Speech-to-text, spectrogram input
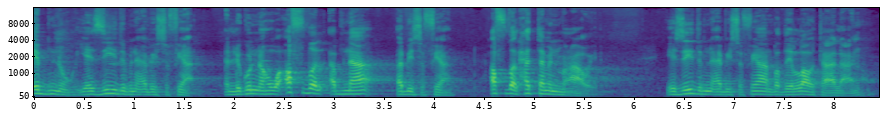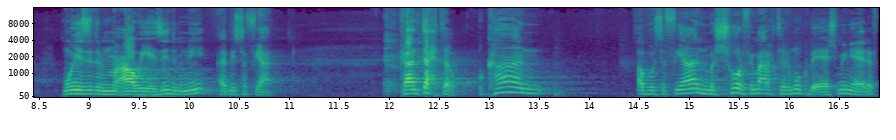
ابنه يزيد بن أبي سفيان اللي قلنا هو أفضل أبناء أبي سفيان أفضل حتى من معاوية. يزيد بن أبي سفيان رضي الله تعالى عنه. مو يزيد بن معاوية يزيد بن أبي سفيان. كان تحت. وكان أبو سفيان مشهور في معركة اليرموك بإيش؟ مين يعرف؟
